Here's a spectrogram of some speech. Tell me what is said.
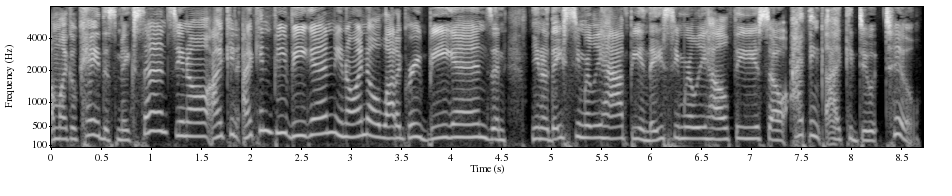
I'm like, okay, this makes sense. You know, I can I can be vegan. You know, I know a lot of great vegans, and you know, they seem really happy and they seem really healthy. So, I think I could do it too.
